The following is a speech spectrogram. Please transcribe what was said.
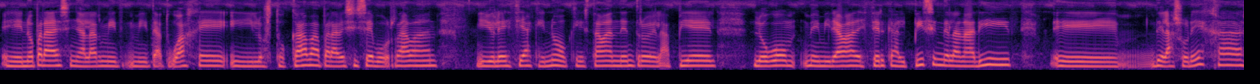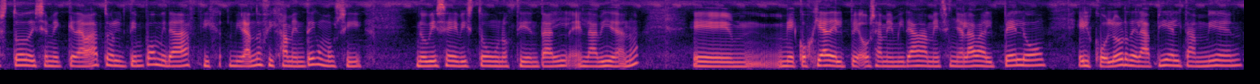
eh, no paraba de señalar mi, tatuaje y los tocaba para ver si se borraban y yo le decía que no, que estaban dentro de la piel. Luego me miraba de cerca el piercing de la nariz, eh, de las orejas, todo y se me quedaba todo el tiempo mirando fijamente como si no hubiese visto un occidental en la vida, ¿no? Eh, me cogía del pelo, o sea, me miraba, me señalaba el pelo, el color de la piel también.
